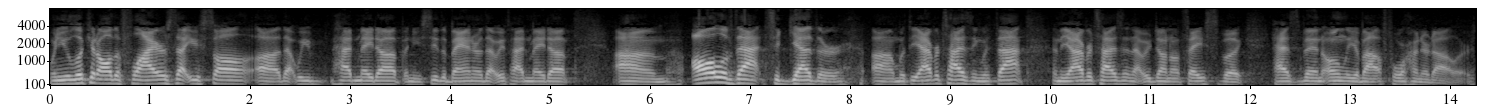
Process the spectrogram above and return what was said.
when you look at all the flyers that you saw uh, that we've had made up, and you see the banner that we've had made up, um, all of that together um, with the advertising with that and the advertising that we've done on Facebook has been only about $400.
